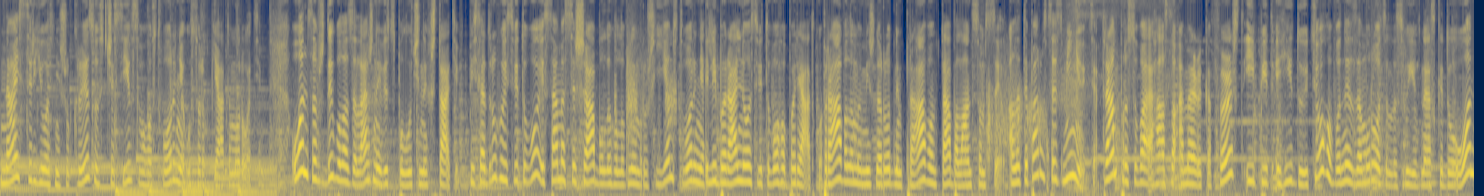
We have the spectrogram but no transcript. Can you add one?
найсерйознішу кризу з часів свого створення у 45-му році. ООН завжди була залежною від Сполучених Штатів. Після Другої світової саме США були головним рушієм створення ліберального світового порядку, правилами, міжнародним правом та балансом сил. Але тепер усе змінюється. Трамп просуває гасло America First, і під егідою цього вони заморозили свої внески до ООН,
